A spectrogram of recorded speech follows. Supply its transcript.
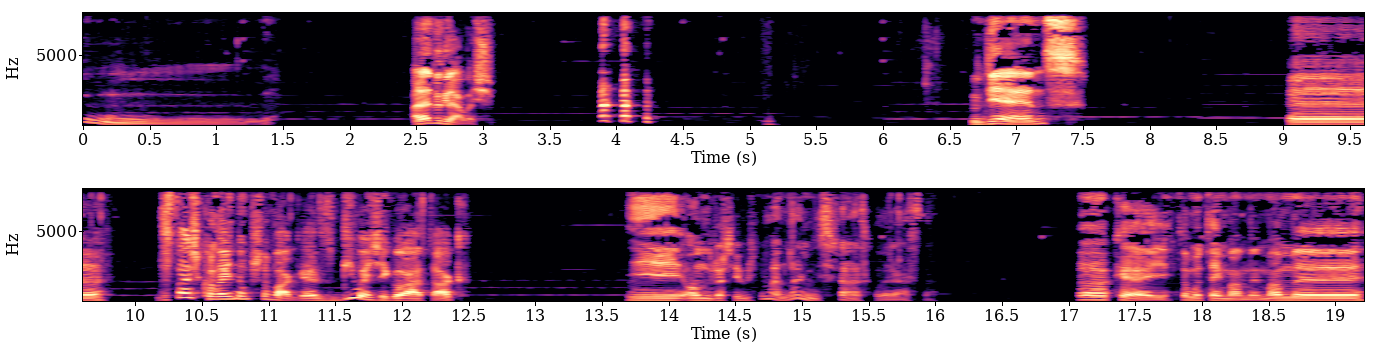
Uuu. Ale wygrałeś. Więc. E, dostałeś kolejną przewagę, zbiłeś jego atak. I on raczej już nie ma na nic szans, cholera jasna. Okej, co my tutaj mamy? Mamy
